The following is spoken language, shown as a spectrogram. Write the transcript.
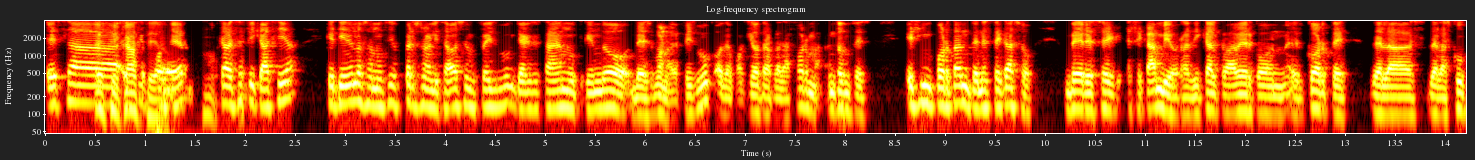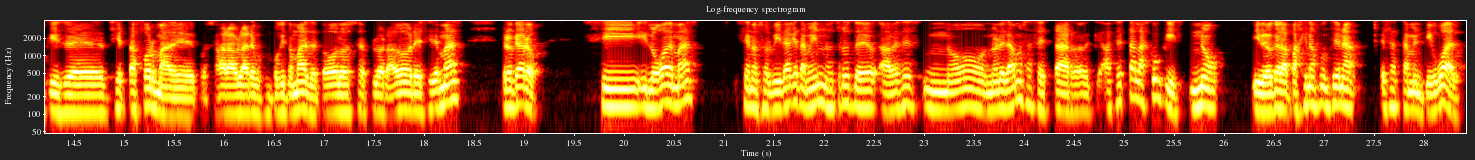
esa eficacia. poder, claro, esa eficacia que tienen los anuncios personalizados en Facebook, ya que se están nutriendo de, bueno, de Facebook o de cualquier otra plataforma. Entonces, es importante en este caso ver ese, ese cambio radical que va a haber con el corte de las, de las cookies de cierta forma, de, pues ahora hablaremos un poquito más de todos los exploradores y demás, pero claro, si, y luego además se nos olvida que también nosotros a veces no, no le damos a aceptar. ¿Acepta las cookies? No. Y veo que la página funciona exactamente igual.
